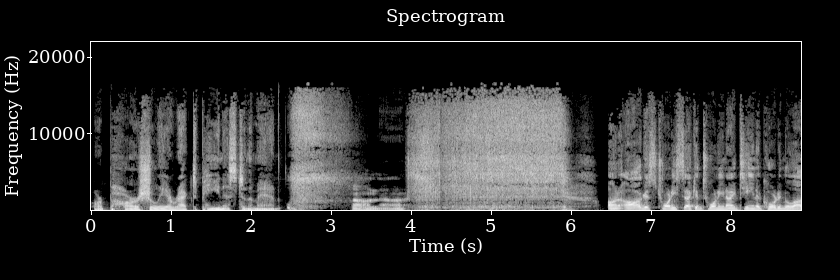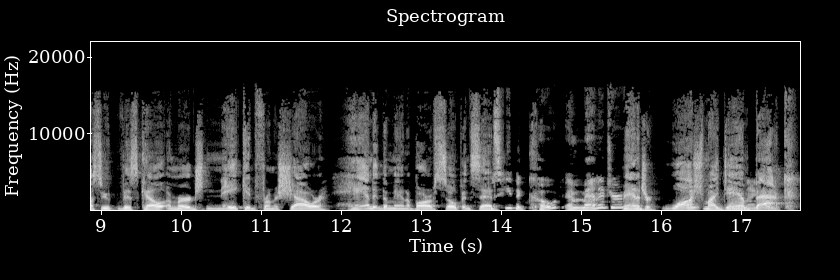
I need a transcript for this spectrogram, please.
or partially erect penis to the man. Oh no. On August 22nd, 2019, according to the lawsuit, Vizquel emerged naked from a shower, handed the man a bar of soap, and said, Is he the coach uh, and manager? Manager, wash my damn back.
